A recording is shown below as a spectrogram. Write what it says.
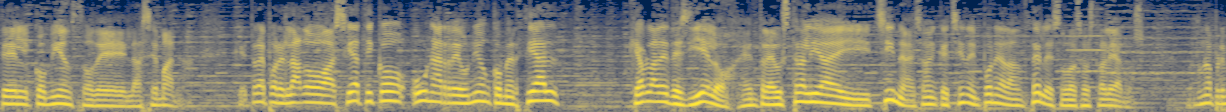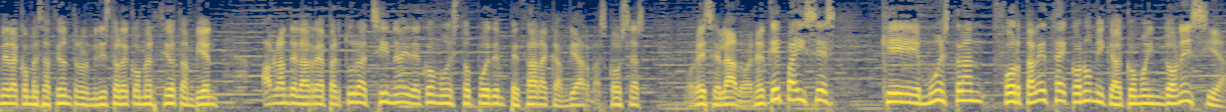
del comienzo de la semana. Que trae por el lado asiático una reunión comercial que habla de deshielo entre Australia y China. Saben que China impone aranceles a los australianos. En una primera conversación entre los ministros de Comercio también hablan de la reapertura china y de cómo esto puede empezar a cambiar las cosas por ese lado, en el que hay países que muestran fortaleza económica como Indonesia,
